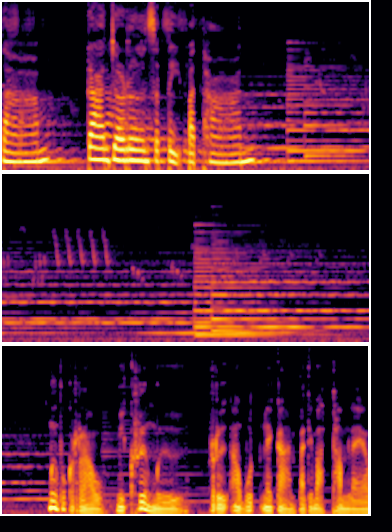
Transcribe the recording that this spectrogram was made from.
3. การเจริญสติปัฏฐาน เมื่อพวกเรามีเครื่องมือหรืออาวุธในการปฏิบัติธรรมแล้ว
